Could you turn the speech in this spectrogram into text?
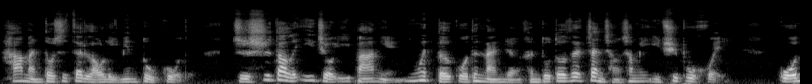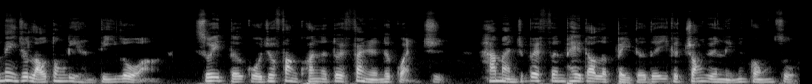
哈曼都是在牢里面度过的。只是到了一九一八年，因为德国的男人很多都在战场上面一去不回，国内就劳动力很低落啊，所以德国就放宽了对犯人的管制，哈曼就被分配到了北德的一个庄园里面工作。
